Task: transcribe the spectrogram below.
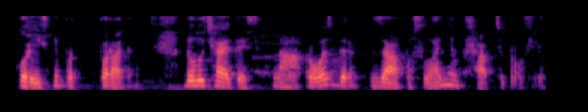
корисні поради. Долучайтесь на розбір за посиланням в шапці профілю.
